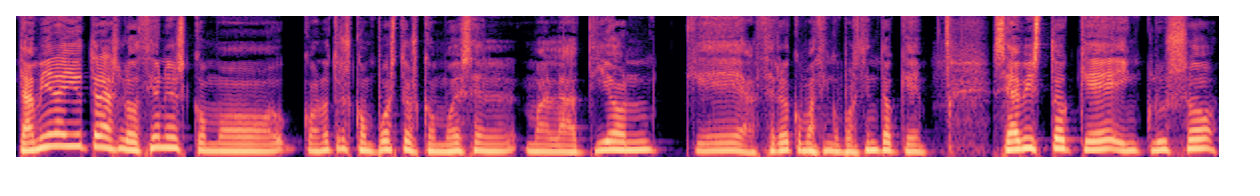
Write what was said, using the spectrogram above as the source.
También hay otras lociones como, con otros compuestos como es el malatión, que al 0,5%, que se ha visto que incluso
